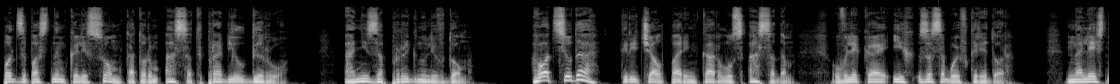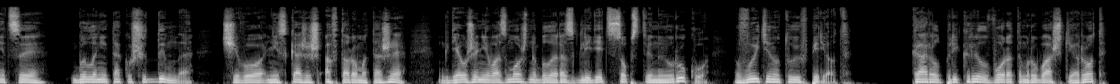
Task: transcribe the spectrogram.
под запасным колесом, которым Асад пробил дыру. Они запрыгнули в дом. «Вот сюда!» — кричал парень Карлу с Асадом, увлекая их за собой в коридор. На лестнице было не так уж и дымно, чего не скажешь о втором этаже, где уже невозможно было разглядеть собственную руку, вытянутую вперед. Карл прикрыл воротом рубашки рот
